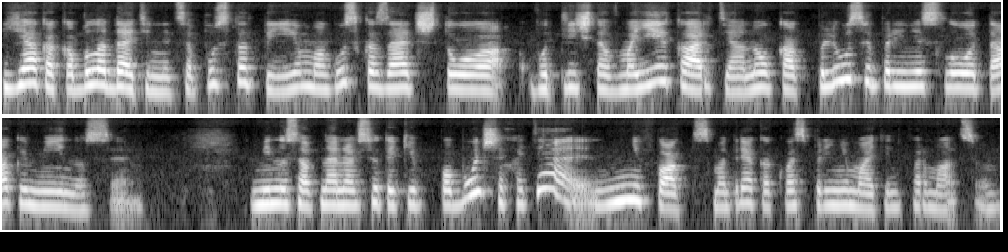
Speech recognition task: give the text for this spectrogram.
я как обладательница пустоты могу сказать, что вот лично в моей карте оно как плюсы принесло, так и минусы. Минусов, наверное, все-таки побольше, хотя не факт, смотря как воспринимать информацию.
